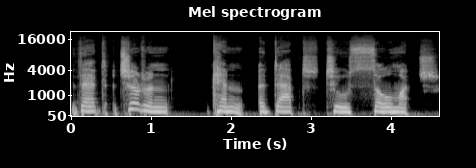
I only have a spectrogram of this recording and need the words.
that children can adapt to so much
